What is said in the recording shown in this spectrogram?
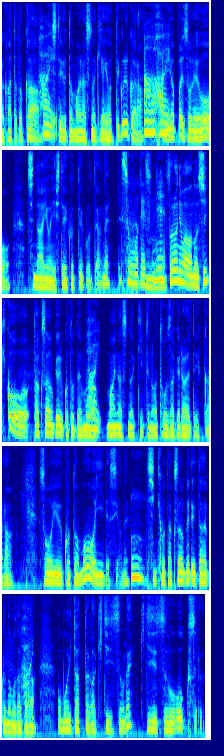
え方とか、はいしているとマイナスの気が寄ってくるから、あはいやっぱりそれをしないようにしていくっていうことだよね。そうですうねん。さらにはあの新機構をたくさん受けることでも、はいマイナスの気っていうのが遠ざけられていくからそういうこともいいですよね。うん。新機構をたくさん受けていただくのもだから、はい思い立ったが吉日のね吉日を多くする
